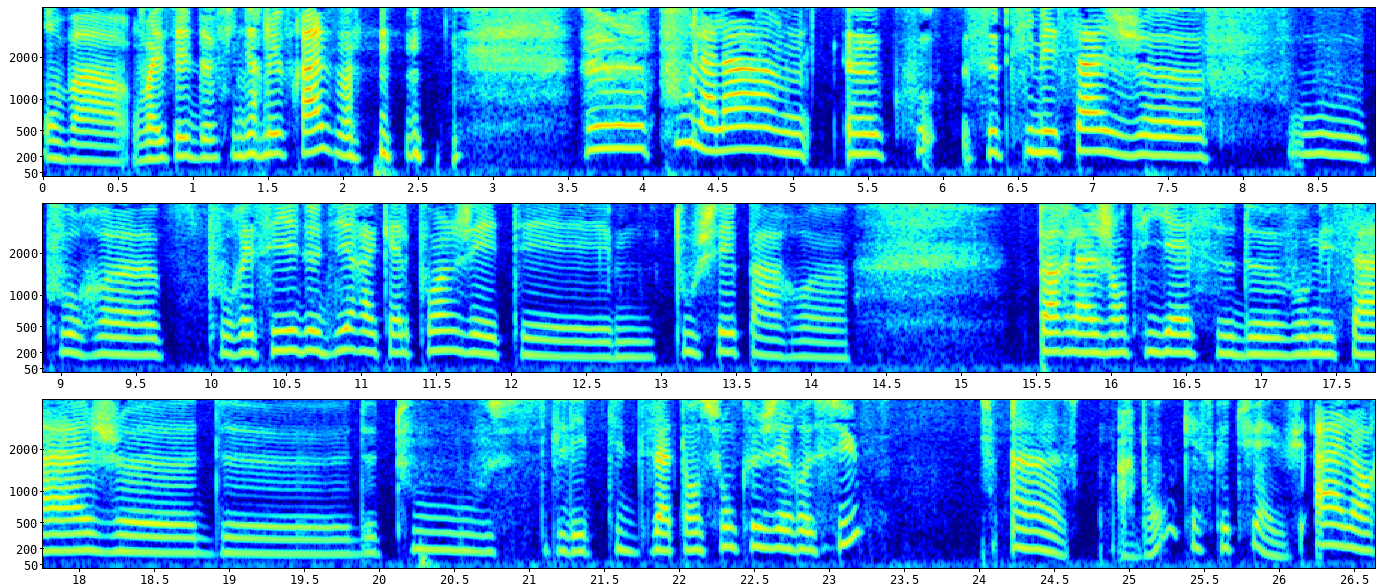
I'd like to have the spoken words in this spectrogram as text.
on va, on va essayer de finir les phrases. euh, là là, euh, ce petit message euh, fou pour, essayer de dire à quel point j'ai été touchée par par la gentillesse de vos messages, de, de toutes les petites attentions que j'ai reçues. Euh, ah bon, qu'est-ce que tu as eu? Alors,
